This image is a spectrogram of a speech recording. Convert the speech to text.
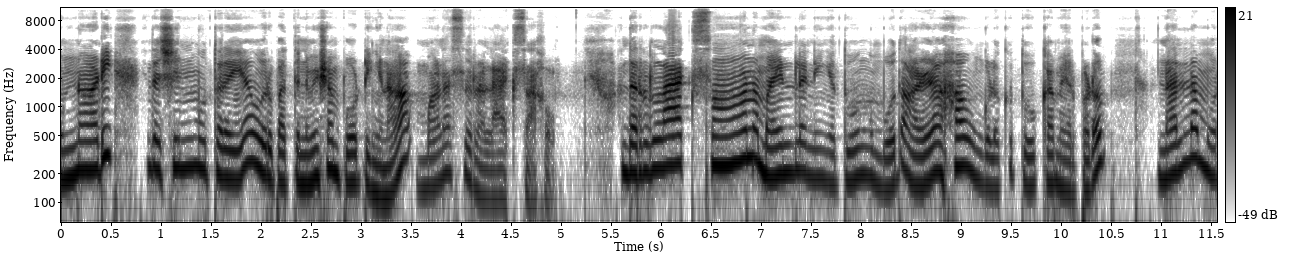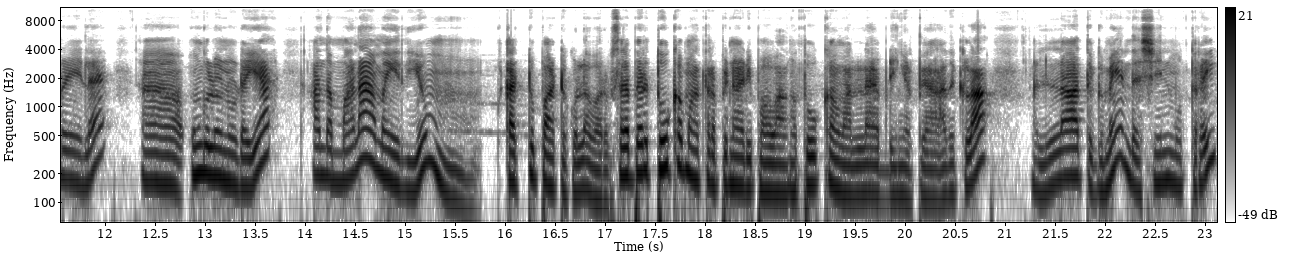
முன்னாடி இந்த சின்முத்திரையை ஒரு பத்து நிமிஷம் போட்டிங்கன்னா மனசு ரிலாக்ஸ் ஆகும். அந்த ரிலாக்ஸான மைண்டில் நீங்கள் தூங்கும்போது அழகாக உங்களுக்கு தூக்கம் ஏற்படும். நல்ல முறையில் உங்களுடைய அந்த மன அமைதியும் கட்டுப்பாட்டுக்குள்ளே வரும். சில பேர் தூக்க மாத்திரை பின்னாடி போவாங்க. தூக்கம் வரல அப்படிங்கிறதுக்கு அதுக்கெலாம் எல்லாத்துக்குமே இந்த ஷின்முத்திரை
